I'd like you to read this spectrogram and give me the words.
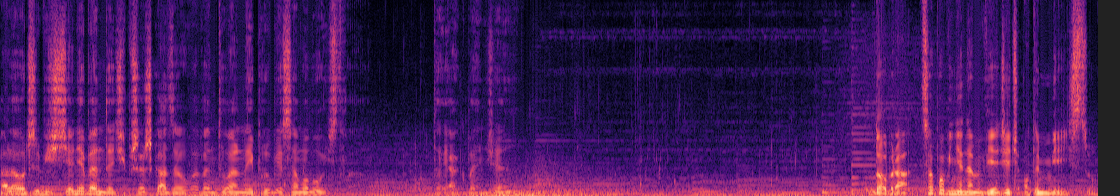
Ale oczywiście nie będę ci przeszkadzał w ewentualnej próbie samobójstwa. To jak będzie? Dobra, co powinienem wiedzieć o tym miejscu?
